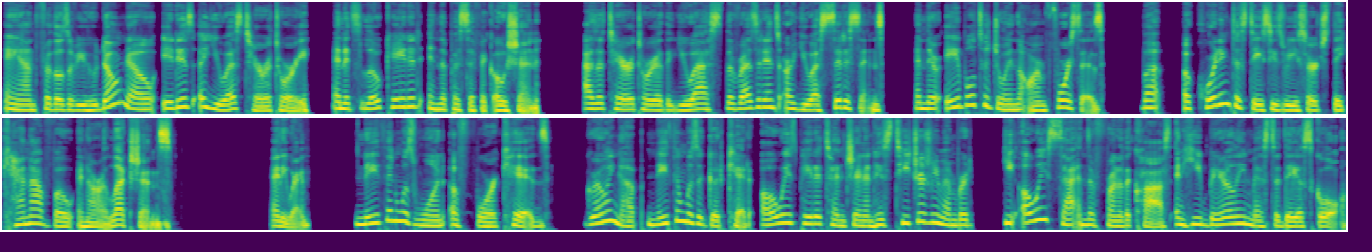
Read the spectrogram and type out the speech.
And for those of you who don't know, it is a U.S. territory and it's located in the Pacific Ocean. As a territory of the U.S., the residents are U.S. citizens and they're able to join the armed forces. But according to Stacy's research, they cannot vote in our elections. Anyway, Nathan was one of four kids, Growing up, Nathan was a good kid, always paid attention, and his teachers remembered he always sat in the front of the class and he barely missed a day of school.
